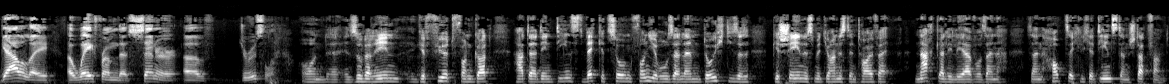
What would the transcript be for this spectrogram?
Galilee away from the center of Jerusalem. Und äh, souverän geführt von Gott hat er den Dienst weggezogen von Jerusalem durch diese Geschehnis mit Johannes den Täufer nach Galiläa, wo sein, sein hauptsächlicher Dienst dann stattfand.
